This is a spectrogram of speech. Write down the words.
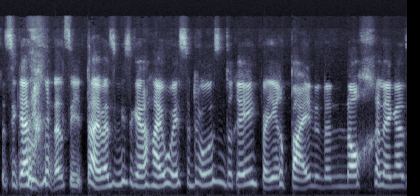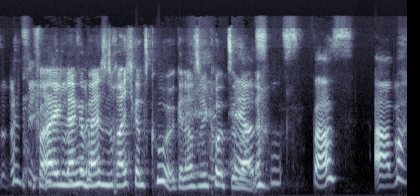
dass sie, gerne, dass sie teilweise nicht so gerne High-Waisted Hosen trägt, weil ihre Beine dann noch länger sind als die Vor allem lange Beine sind doch eigentlich ganz cool, genauso wie kurze Beine. Erstens das, aber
